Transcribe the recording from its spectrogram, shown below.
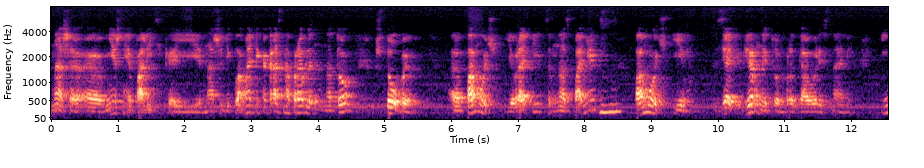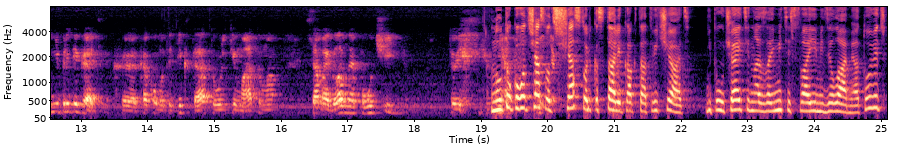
наша э, внешняя политика и наша дипломатия как раз направлена на то, чтобы помочь европейцам нас понять, mm-hmm. помочь им взять верный тон в разговоре с нами и не прибегать к какому-то диктату, ультиматуму, самое главное, поучению. То есть, ну, только вот сейчас, вот сейчас только стали как-то отвечать. Не получайте нас, займитесь своими делами. А то ведь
